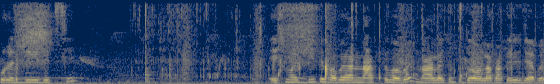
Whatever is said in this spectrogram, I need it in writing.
করে দিয়ে দিচ্ছি। এই সময় দিতে হবে আর নাড়তে হবে নাড়লে কিন্তু দলা পাকিয়ে যাবে।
